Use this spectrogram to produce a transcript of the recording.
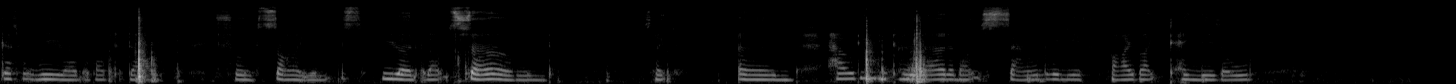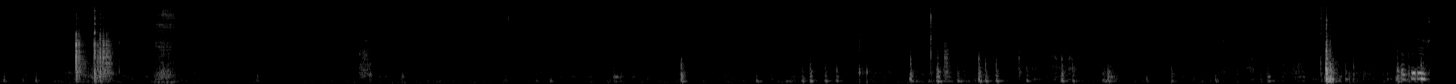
Guess what we learned about today? For science, we learned about sound. It's like, um, how do you need to learn about sound when you're five, like ten years old? a bit of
